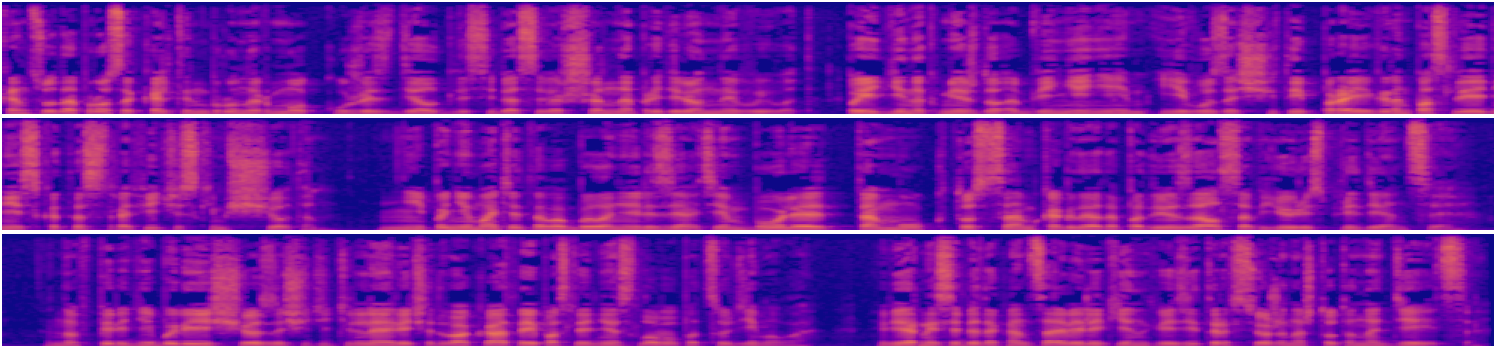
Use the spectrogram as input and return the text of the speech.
К концу допроса Кальтенбруннер мог уже сделать для себя совершенно определенный вывод. Поединок между обвинением и его защитой проигран последний с катастрофическим счетом. Не понимать этого было нельзя, тем более тому, кто сам когда-то подвязался в юриспруденции. Но впереди были еще защитительная речь адвоката и последнее слово подсудимого. Верный себе до конца великий инквизитор все же на что-то надеется.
